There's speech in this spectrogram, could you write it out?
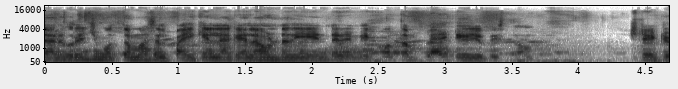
దాని గురించి మొత్తం అసలు పైకి వెళ్ళాక ఎలా ఉంటది ఏంటని మీకు మొత్తం క్లారిటీగా చూపిస్తాం. స్టేట్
